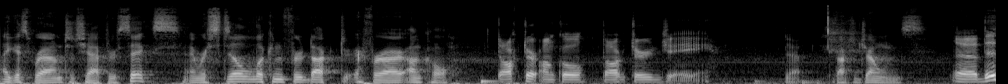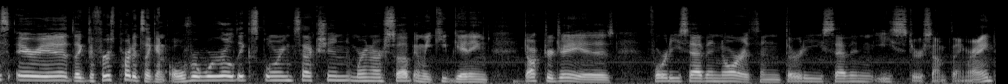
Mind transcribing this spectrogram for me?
I guess we're on to chapter six, and we're still looking for doctor for our uncle. Doctor Uncle, Doctor J. Yeah, Doctor Jones. Uh, this area, like the first part, it's like an overworld exploring section. We're in our sub, and we keep getting Doctor J is forty-seven north and thirty-seven east or something, right?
